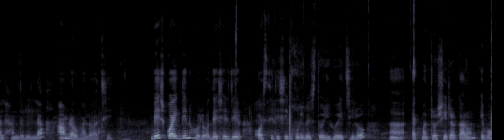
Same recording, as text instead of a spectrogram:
আলহামদুলিল্লাহ, আমরাও ভালো আছি। বেশ কয়েকদিন হলো দেশের যে অস্থিতিশীল পরিবেশ তৈরি হয়েছিল একমাত্র সেটার কারণ এবং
